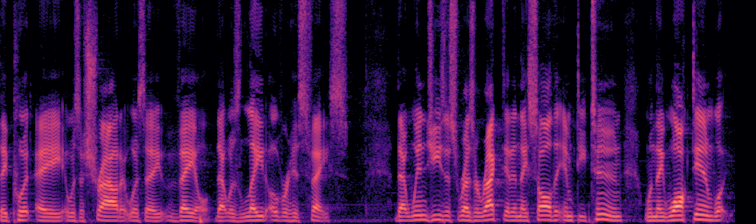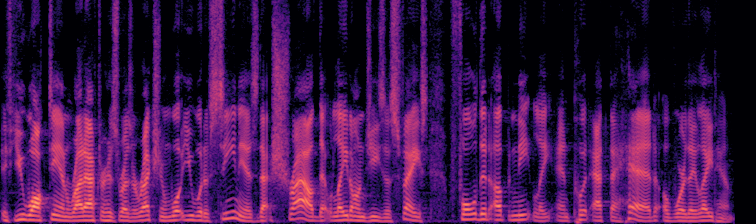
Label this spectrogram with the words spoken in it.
They put a, it was a shroud, it was a veil that was laid over his face that when Jesus resurrected and they saw the empty tomb, when they walked in, what, if you walked in right after his resurrection, what you would have seen is that shroud that laid on Jesus' face folded up neatly and put at the head of where they laid him.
